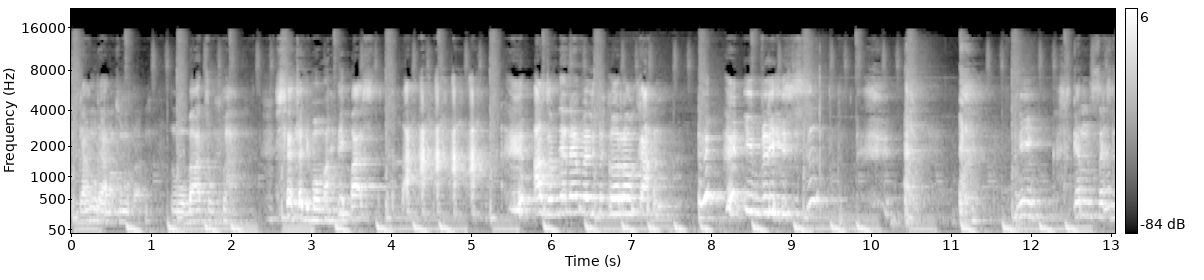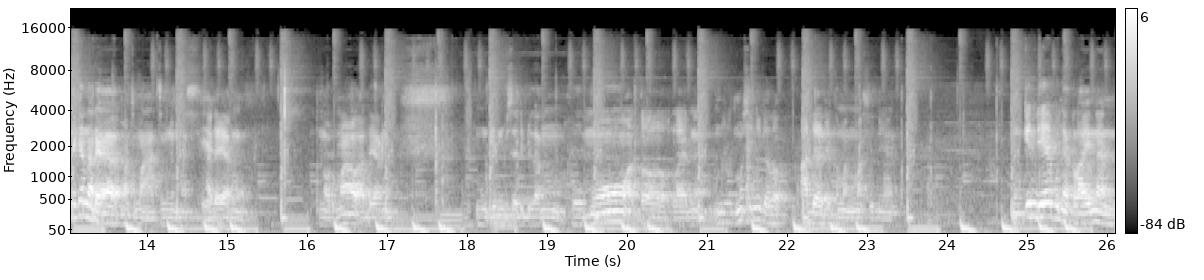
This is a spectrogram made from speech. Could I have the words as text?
Sumur enggak. langsung kan. Lumpuh banget sumpah Saya tadi mau mati mas Asapnya nempel di tenggorokan Iblis Nih kan seks ini kan ada macam-macam nih mas. Iya. Ada yang normal, ada yang mungkin bisa dibilang homo atau lainnya. Menurut mas ini kalau ada nih teman mas ini yang mungkin dia punya kelainan,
